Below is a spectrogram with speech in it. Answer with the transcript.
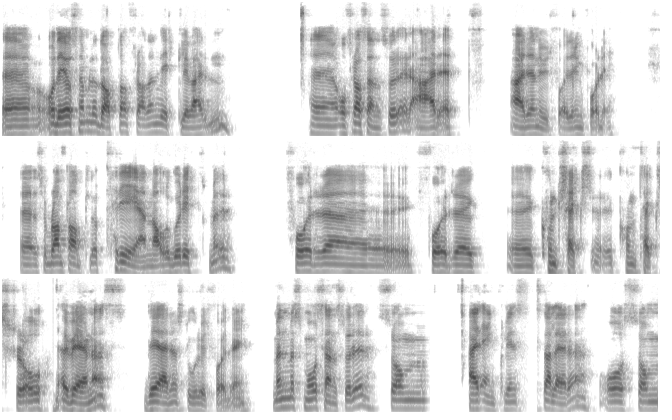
Og det å samle data fra den virkelige verden og fra sensorer er, et, er en utfordring for dem. Eh, så bl.a. til å trene algoritmer for, for contextual awareness, det er en stor utfordring. Men med små sensorer som er enkle å installere, og som,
